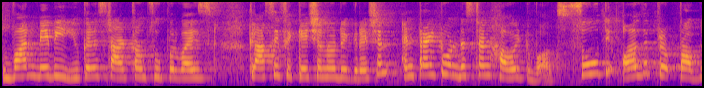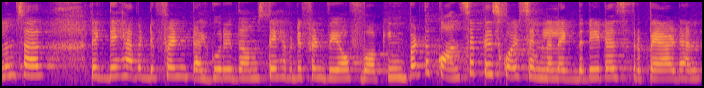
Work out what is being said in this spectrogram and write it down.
one maybe you can start from supervised classification or regression and try to understand how it works. So the, all the pro problems are like they have a different algorithms they have a different way of working but the concept is quite similar like the data is prepared and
